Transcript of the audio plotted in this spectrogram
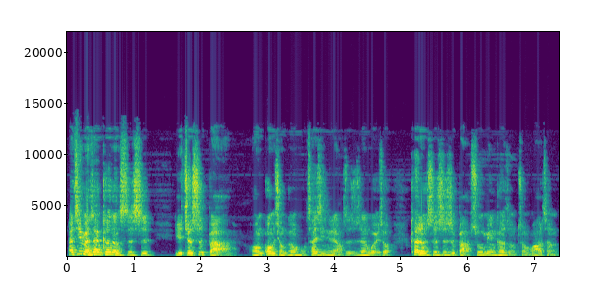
那基本上课程实施，也就是把黄光雄跟蔡欣林老师是认为说，课程实施是把书面课程转化成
